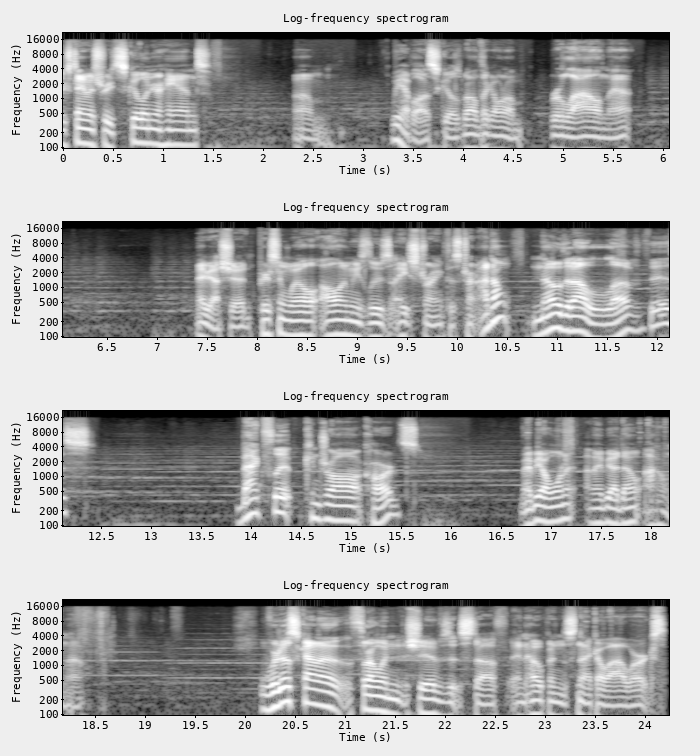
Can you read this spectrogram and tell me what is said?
Six damage for each skill in your hand. Um, we have a lot of skills, but I don't think I want to rely on that. Maybe I should. Piercing Wail, all enemies lose 8 strength this turn. I don't know that I love this. Backflip can draw cards. Maybe I want it, maybe I don't. I don't know. We're just kind of throwing shivs at stuff and hoping Snecko Eye works.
